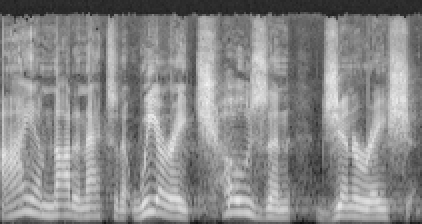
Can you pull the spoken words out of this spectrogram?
I am not an accident. We are a chosen generation.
